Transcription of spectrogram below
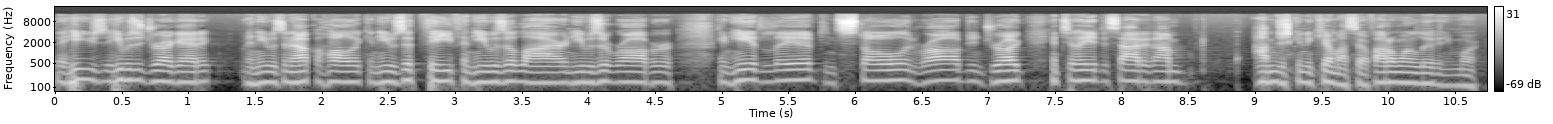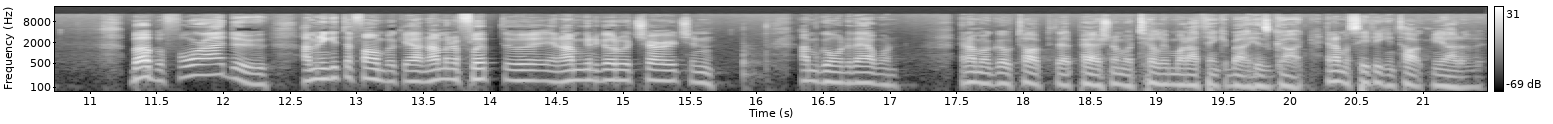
that he was, he was a drug addict and he was an alcoholic and he was a thief and he was a liar and he was a robber and he had lived and stole and robbed and drugged until he decided I'm, I'm just going to kill myself. I don't want to live anymore. But before I do, I'm going to get the phone book out and I'm going to flip through it and I'm going to go to a church and I'm going to that one. And I'm going to go talk to that pastor. I'm going to tell him what I think about his God. And I'm going to see if he can talk me out of it.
